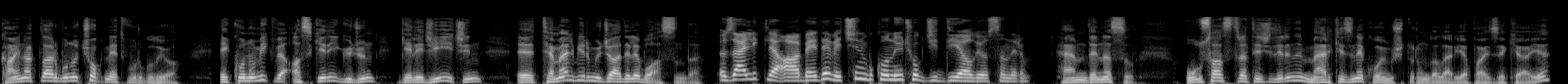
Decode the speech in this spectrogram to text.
Kaynaklar bunu çok net vurguluyor. Ekonomik ve askeri gücün geleceği için e, temel bir mücadele bu aslında. Özellikle ABD ve Çin bu konuyu çok ciddiye alıyor sanırım. Hem de nasıl? Ulusal stratejilerinin merkezine koymuş durumdalar yapay zekayı,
